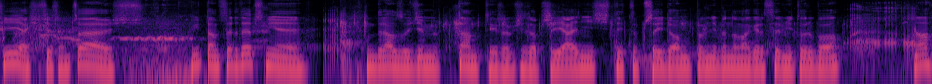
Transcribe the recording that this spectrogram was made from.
Ci jak się cieszą, cześć. Witam serdecznie. Od razu idziemy tamtych, żeby się zaprzyjaźnić. Tych co przejdą, pewnie będą agresywni turbo. No.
